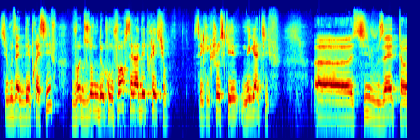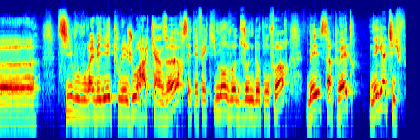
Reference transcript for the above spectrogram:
Si vous êtes dépressif, votre zone de confort, c'est la dépression. C'est quelque chose qui est négatif. Euh, si vous êtes, euh, si vous vous réveillez tous les jours à 15 heures, c'est effectivement votre zone de confort, mais ça peut être négatif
